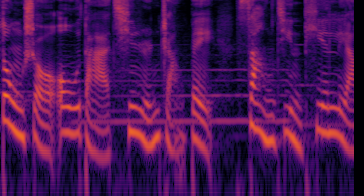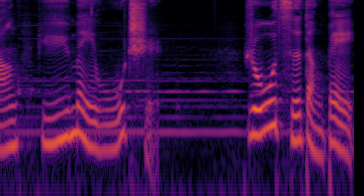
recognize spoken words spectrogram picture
动手殴打亲人长辈，丧尽天良、愚昧无耻。如此等辈，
